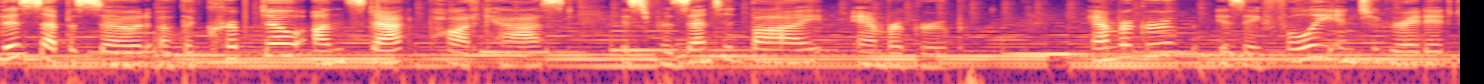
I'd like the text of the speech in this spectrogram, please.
This episode of the Crypto Unstacked podcast is presented by Amber Group. Amber Group is a fully integrated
